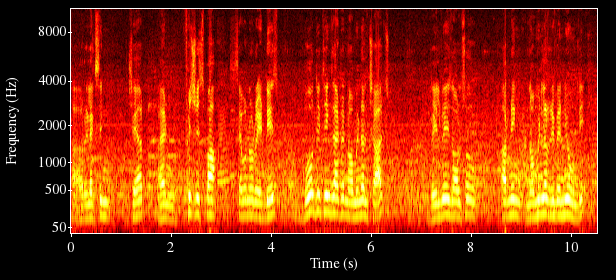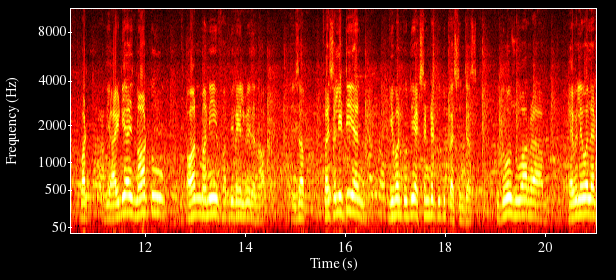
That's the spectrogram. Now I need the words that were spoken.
uh, relaxing chair and fish spa. seven or eight days. Both the things at a nominal charge. Railway is also earning nominal revenue only, but the idea is not to earn money for the railways and all. It's a facility and given to the extended to the passengers. So those who are um, available at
